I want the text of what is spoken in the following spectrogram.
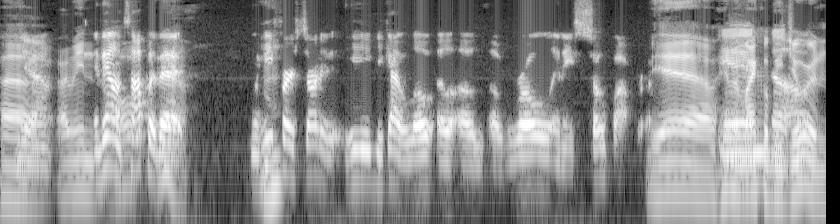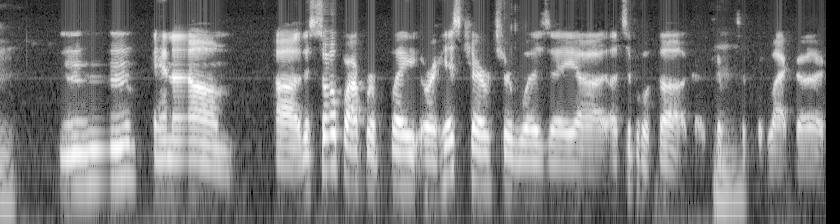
Uh, Yeah. I mean, And then on all- top of that, yeah. when he Mhm. first started, he, he got a, low, a, a, a role in a soap opera. Yeah, him and, And, Michael B. uh, Jordan. hmm And um, uh, the soap opera played, or his character was a uh, a typical thug, a typ- Mhm. typical black thug,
